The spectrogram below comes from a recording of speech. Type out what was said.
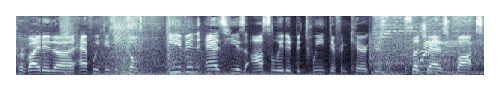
provided uh, halfway decent results even as he is oscillated between different characters, such as Fox,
